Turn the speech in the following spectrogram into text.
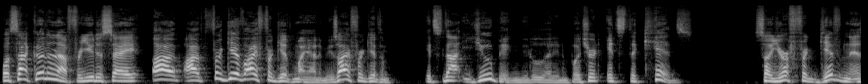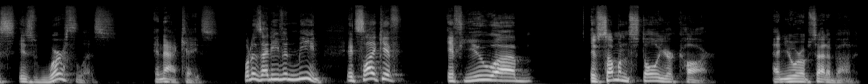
Well, it's not good enough for you to say, I, I forgive, I forgive my enemies, I forgive them. It's not you being mutilated and butchered, it's the kids. So your forgiveness is worthless in that case. What does that even mean? It's like if if you um, if someone stole your car and you were upset about it,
